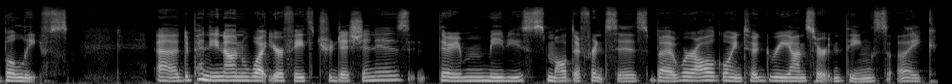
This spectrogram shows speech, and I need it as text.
beliefs. Uh, depending on what your faith tradition is, there may be small differences, but we're all going to agree on certain things like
